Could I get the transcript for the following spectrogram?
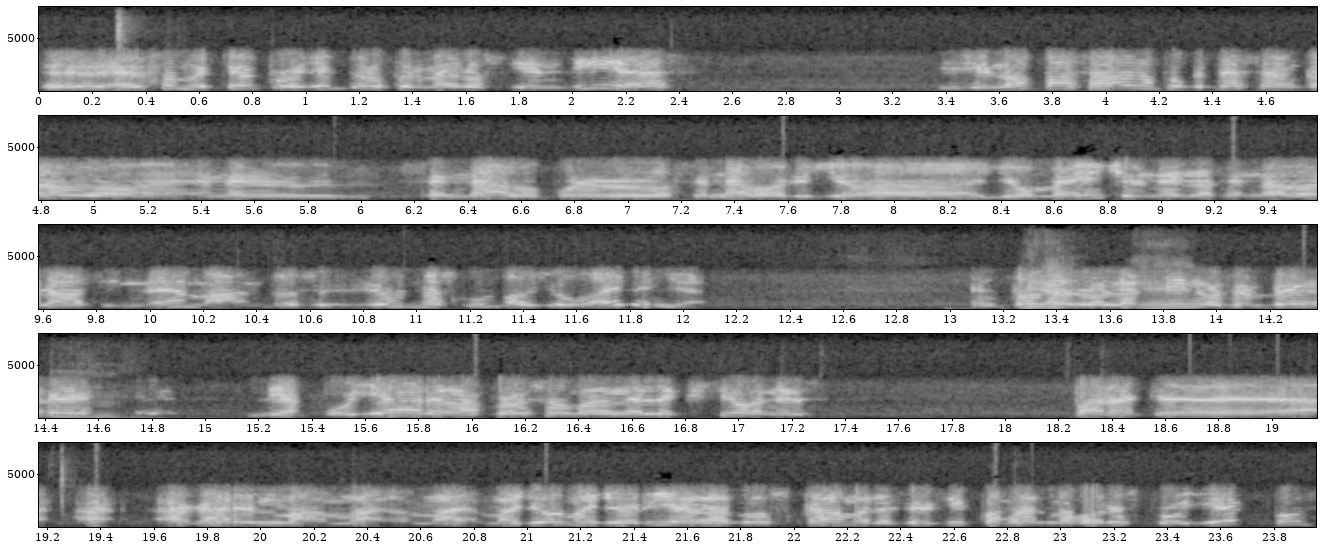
Él, sometió el proyecto los primeros 100 días y si no ha pasado porque está estancado en el Senado por los senadores, yo, uh, Joe Manchin y la senadora Cinema, entonces eso no es culpa de Joe Biden ya. Entonces los latinos, en vez de, de, apoyar en las próximas elecciones para que agarren mayor mayoría en las dos cámaras y así pasar mejores proyectos,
